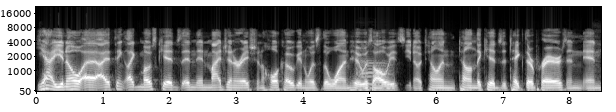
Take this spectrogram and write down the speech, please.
Yeah, you know, I, I think like most kids in, in my generation, Hulk Hogan was the one who was ah. always, you know, telling telling the kids to take their prayers and and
